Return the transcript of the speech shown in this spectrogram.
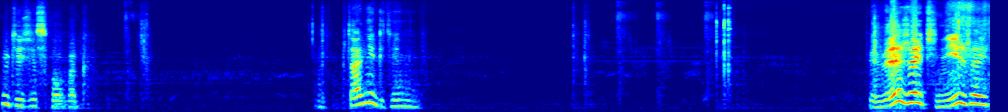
Уйдите с Питание где-нибудь. Wyżej, czy niżej?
